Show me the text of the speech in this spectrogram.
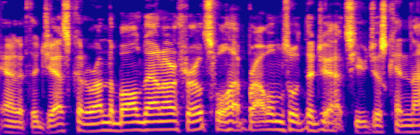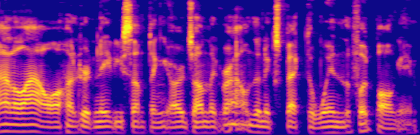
and if the Jets can run the ball down our throats, we'll have problems with the Jets. You just cannot allow 180 something yards on the ground and expect to win the football game.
